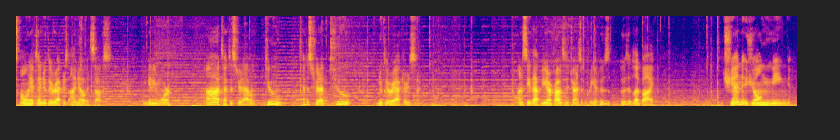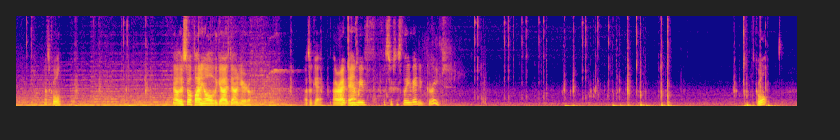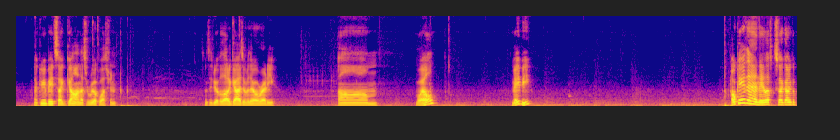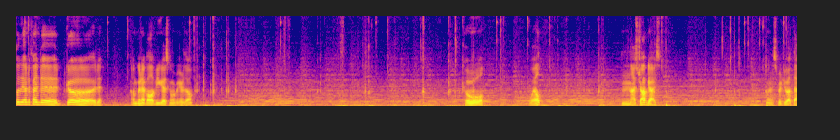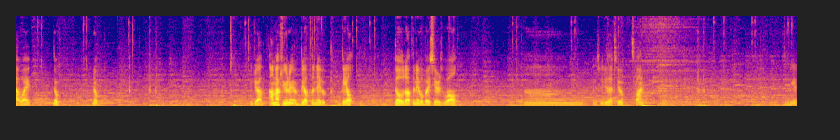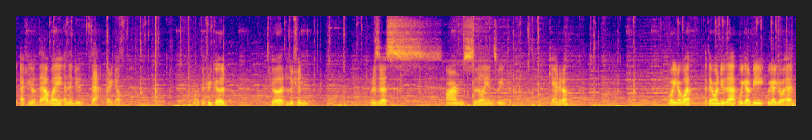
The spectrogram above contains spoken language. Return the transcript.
Only have 10 nuclear reactors. I know, it sucks. Can we get any more? Ah, Texas should have them. Two. Texas should have two nuclear reactors. Honestly, that United Provinces of China is looking pretty good. Who's who's it led by? Chen Jiongming. That's cool. Now, they're still fighting all the guys down here. That's okay. Alright, and we've successfully invaded. Great. Cool. Now, can we invade Saigon? That's a real question. Since they do have a lot of guys over there already. Um, well, maybe. Okay then, they left Saigon completely undefended. Good. I'm gonna have all of you guys come over here though. Cool. Well. Nice job, guys. I'm gonna spread you out that way. Nope. Nope. Good job. I'm actually gonna build the naval build build up the naval base here as well. Um, I guess we do that too. It's fine. We could actually go that way and then do that. There you go. More infantry. Good. Good. Lucian. What is this? Arms, civilians. We can. Canada. Well, you know what? If they want to do that, we gotta be. We gotta go ahead.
